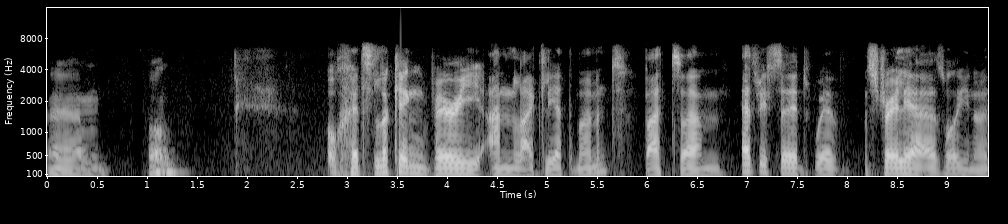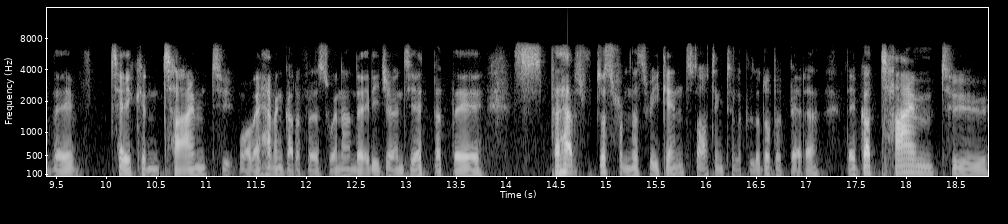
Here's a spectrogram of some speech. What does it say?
Um, Phil? Oh, it's looking very unlikely at the moment. But um, as we've said with Australia as well, you know, they've taken time to, well, they haven't got a first win under Eddie Jones yet, but they're perhaps just from this weekend starting to look a little bit better. They've got time to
